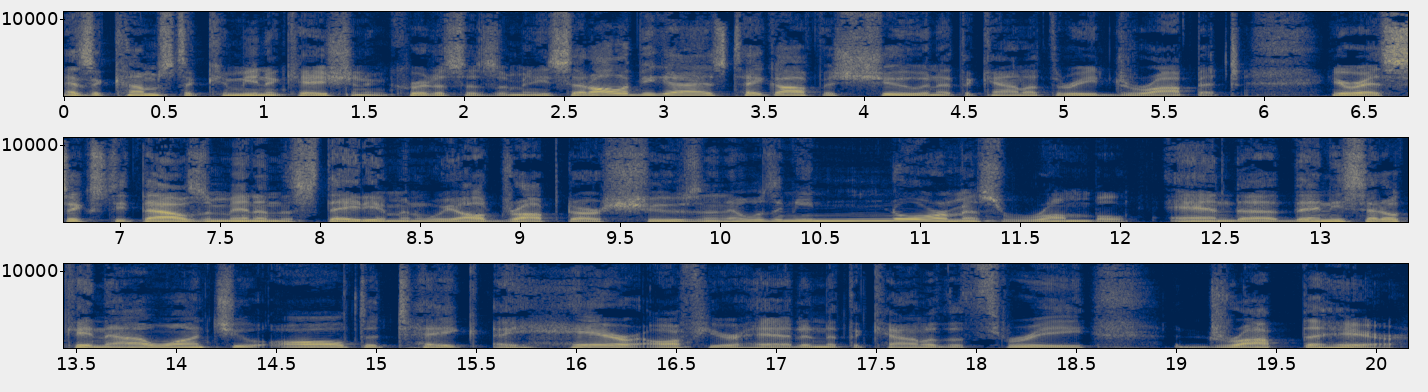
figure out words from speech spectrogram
as it comes to communication and criticism. And he said, All of you guys take off a shoe and at the count of three, drop it. Here at 60,000 men in the stadium, and we all dropped our shoes, and it was an enormous rumble. And uh, then he said, Okay, now I want you all to take a hair off your head, and at the count of the three, drop the hair.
